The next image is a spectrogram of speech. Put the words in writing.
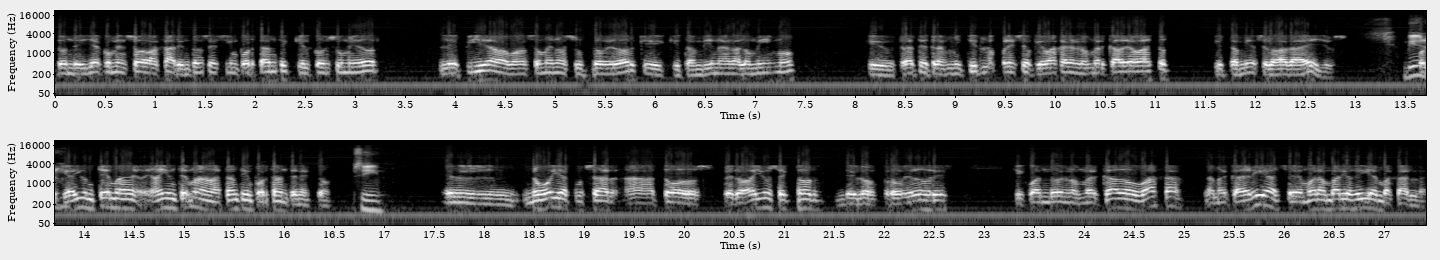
donde ya comenzó a bajar, entonces es importante que el consumidor le pida más o menos a su proveedor que, que también haga lo mismo, que trate de transmitir los precios que bajan en los mercados de abasto, que también se lo haga a ellos. Porque hay un tema, hay un tema bastante importante en esto. Sí. El, no voy a acusar a todos, pero hay un sector de los proveedores que cuando en los mercados baja la mercadería se demoran varios días en bajarla.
